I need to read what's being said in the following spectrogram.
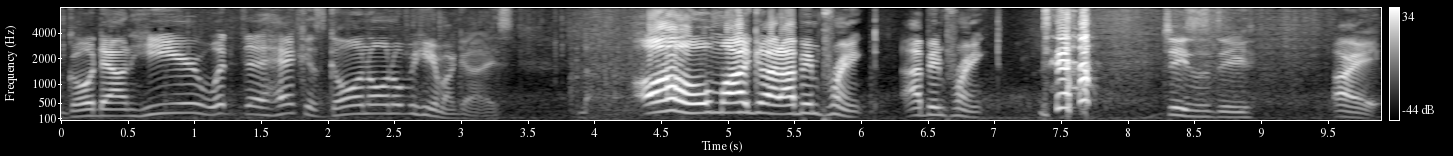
go down here. What the heck is going on over here, my guys? Oh my god, I've been pranked. I've been pranked. Jesus, dude. All right.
